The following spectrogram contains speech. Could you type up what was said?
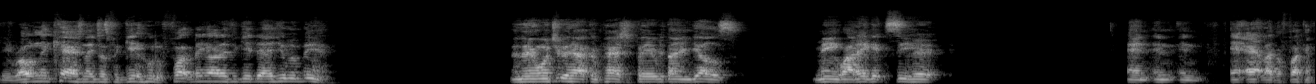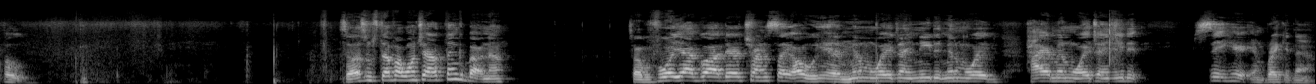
Be rolling in cash and they just forget who the fuck they are. They forget a human being. And they want you to have compassion for everything else. Meanwhile, they get to see her and and and, and act like a fucking fool. So that's some stuff I want y'all to think about now. So before y'all go out there trying to say, "Oh yeah, minimum wage ain't needed, minimum wage, higher minimum wage ain't needed," sit here and break it down,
